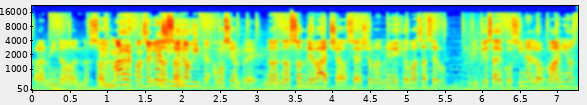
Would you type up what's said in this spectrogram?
para mí no, no son... Es más responsabilidades y son- menos guita. Como siempre, no, no son de bacha, o sea, yo a mí me dijeron vas a hacer limpieza de cocina, los baños,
